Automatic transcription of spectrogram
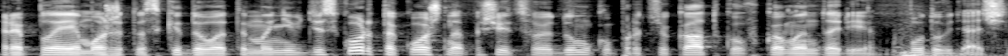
реплеї, можете скидувати мені в Discord. Також напишіть свою думку про цю катку в коментарі. Буду вдячний.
